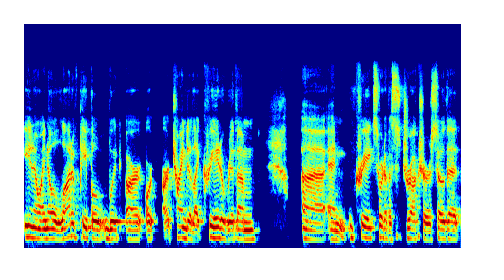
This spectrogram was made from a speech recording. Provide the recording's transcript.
you know, I know a lot of people would are or are trying to like create a rhythm uh, and create sort of a structure so that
